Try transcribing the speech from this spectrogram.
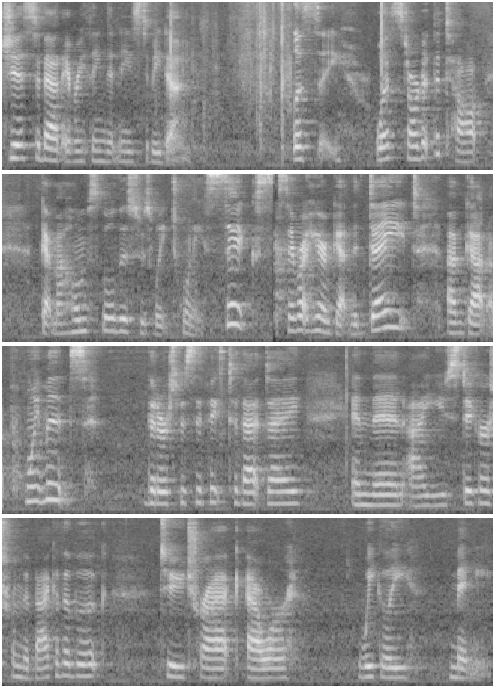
just about everything that needs to be done. Let's see, let's start at the top. i Got my homeschool, this was week 26. So right here I've got the date, I've got appointments that are specific to that day, and then I use stickers from the back of the book to track our weekly menu.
